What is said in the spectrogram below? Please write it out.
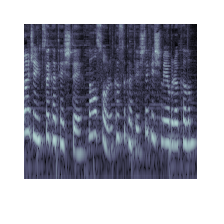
Önce yüksek ateşte, daha sonra kısık ateşte pişmeye bırakalım.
